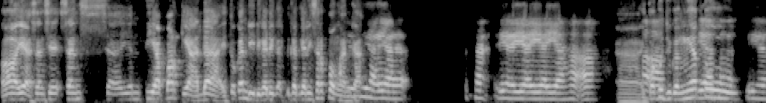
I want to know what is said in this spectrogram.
Oh iya, Sensia, Sensia Park ya ada. Itu kan di dekat dekat, dekat Gading Serpong kan, Kak? Iya, iya. Iya, iya, iya, iya, Nah, itu aku juga ngeliat ya, tuh. Iya.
